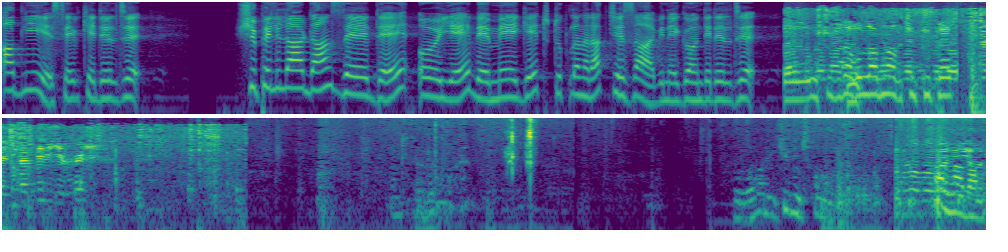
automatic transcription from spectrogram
adliyeye sevk edildi. Şüphelilerden ZD, ÖY ve MG tutuklanarak cezaevine gönderildi. Ee, uyuşturucuda kullanmak için pipet. Burada var iki gün çıkamadı. Aynı adam.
